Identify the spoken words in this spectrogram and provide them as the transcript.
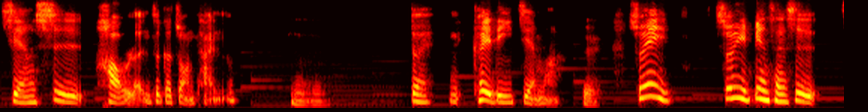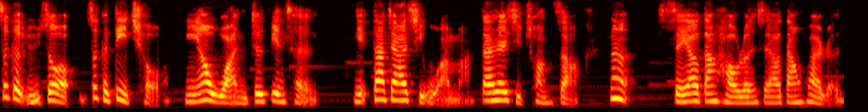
显示好人这个状态呢？嗯哼，对，你可以理解吗？对，所以所以变成是这个宇宙，这个地球，你要玩就变成。你大家一起玩嘛，大家一起创造。那谁要当好人，谁要当坏人？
